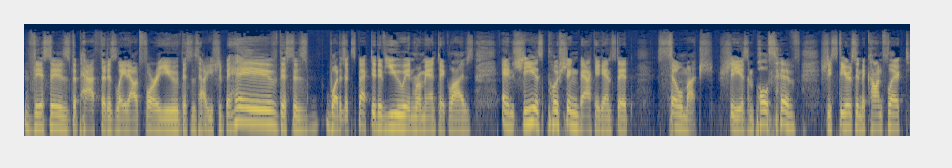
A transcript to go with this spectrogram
this is the path that is laid out for you. This is how you should behave. This is what is expected of you in romantic lives. And she is pushing back against it so much. She is impulsive. She steers into conflict.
